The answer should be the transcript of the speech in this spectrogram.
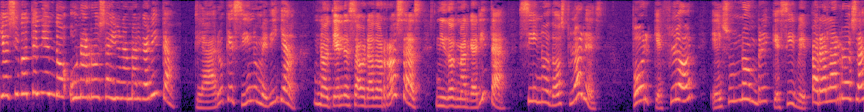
Yo sigo teniendo una rosa y una margarita. Claro que sí, numerilla. No tienes ahora dos rosas ni dos margaritas, sino dos flores. Porque flor es un nombre que sirve para las rosas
